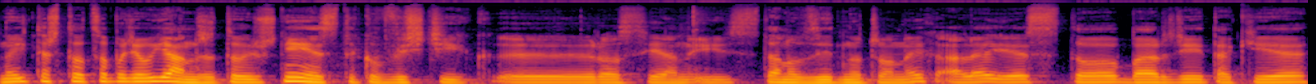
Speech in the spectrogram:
No i też to, co powiedział Jan, że to już nie jest tylko wyścig Rosjan i Stanów Zjednoczonych, ale jest to bardziej takie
